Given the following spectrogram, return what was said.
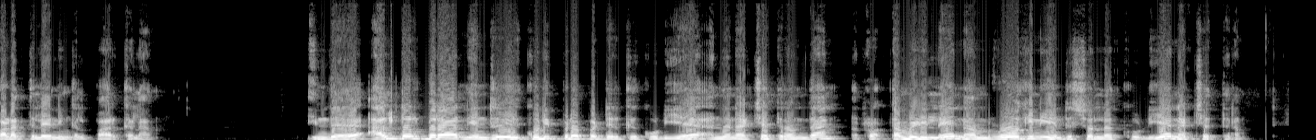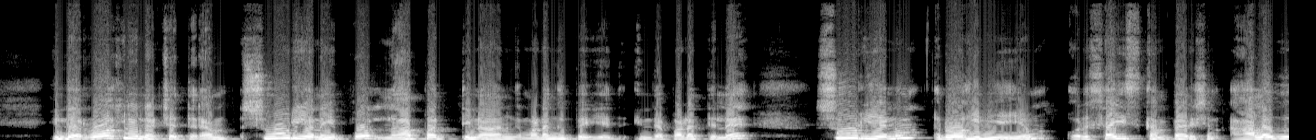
படத்திலே நீங்கள் பார்க்கலாம். இந்த அல்டர்பிரான் என்று குறிப்பிடப்பட்டிருக்கக்கூடிய அந்த நட்சத்திரம் தான் தமிழிலே நாம் ரோஹிணி என்று சொல்லக்கூடிய நட்சத்திரம். இந்த ரோஹிணி நட்சத்திரம் சூரியனை போல் நாற்பத்தி நான்கு மடங்கு பெரியது. இந்த படத்துல சூரியனும் ரோஹிணியையும் ஒரு சைஸ் கம்பேரிசன் அளவு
